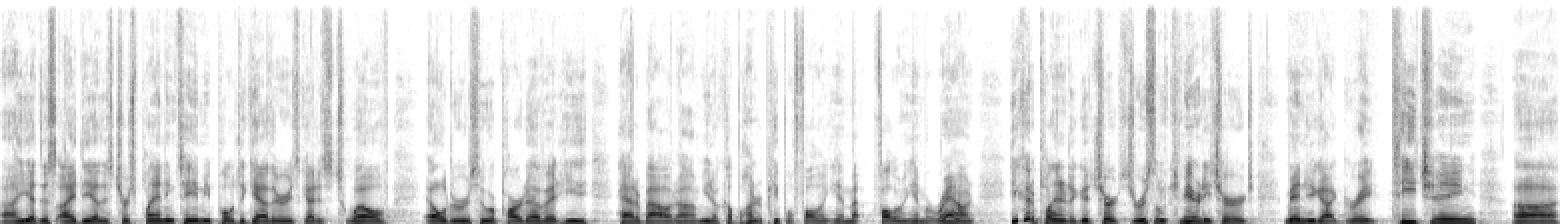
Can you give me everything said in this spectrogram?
uh, he had this idea, this church planting team he pulled together. He's got his 12 elders who were part of it. He had about, um, you know, a couple hundred people following him, following him around. He could have planted a good church, Jerusalem Community Church. Man, you got great teaching. Uh,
